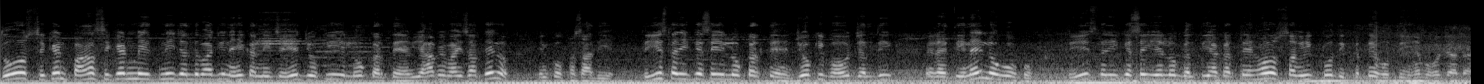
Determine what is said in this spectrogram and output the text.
दो सेकंड पाँच सेकंड में इतनी जल्दबाजी नहीं करनी चाहिए, जो कि लोग करते हैं। यहाँ पे भाई साहब देख लो, इनको फंसा दिए। तो इस तरीके से ये लोग करते हैं, जो कि बहुत जल्दी रहती है ना लोगों को। तो इस तरीके से ये लोग गलतियाँ करते हैं और सभी को दिक्कतें होती हैं बहुत ज़्यादा।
